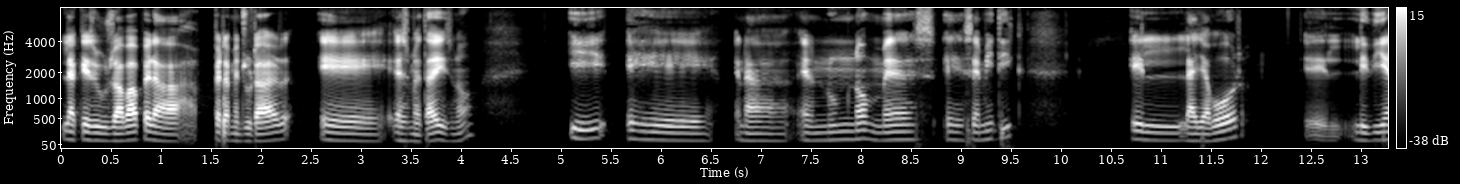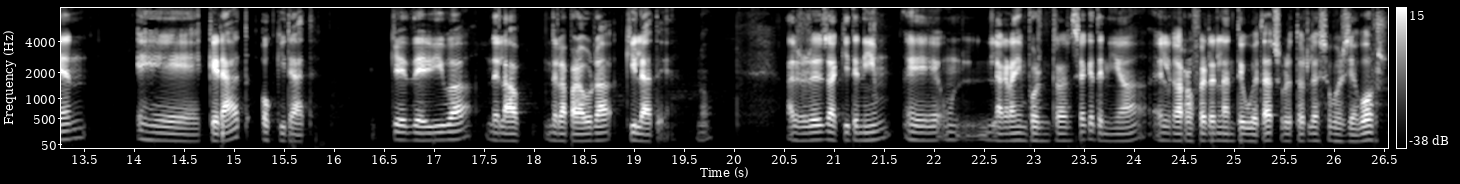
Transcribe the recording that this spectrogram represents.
la que s'usava per, a, per a mesurar eh, els metalls. No? I eh, en, a, en un nom més eh, semític, el, la llavor eh, li dient eh, Kerat o Kirat, que deriva de la, de la paraula quilate, no? Aleshores, aquí tenim eh, un, la gran importància que tenia el garrofer en l'antiguitat, sobretot les seues llavors.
